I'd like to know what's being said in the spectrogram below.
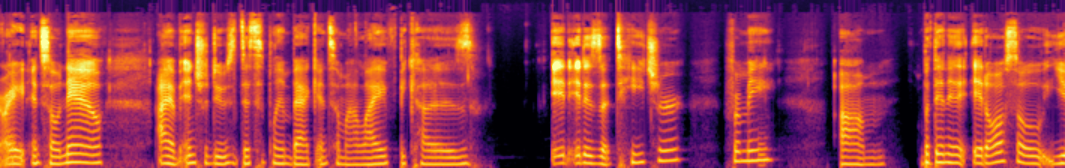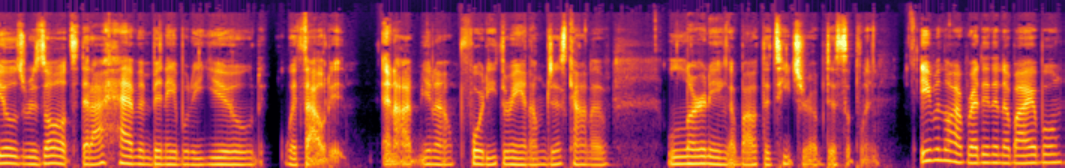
right? And so now I have introduced discipline back into my life because it, it is a teacher for me. Um, but then it, it also yields results that I haven't been able to yield without it. And I, you know, 43 and I'm just kind of learning about the teacher of discipline. Even though I've read it in the Bible,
